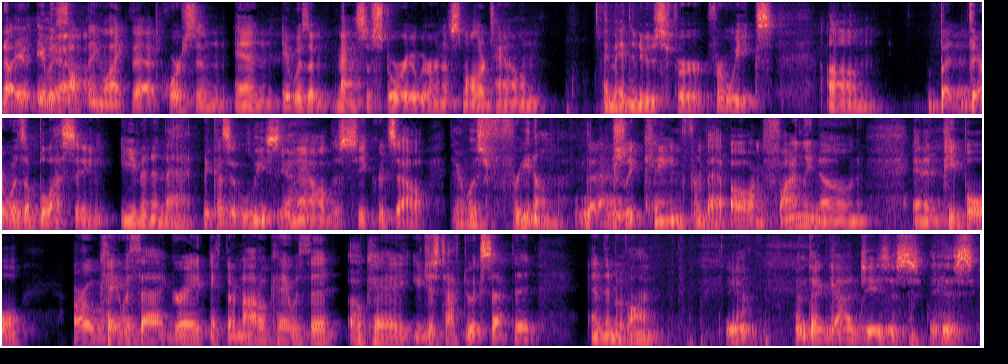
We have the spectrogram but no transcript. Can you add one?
No, it, it was Yeah. something like that, of course, and and it was a massive story. We were in a smaller town. It made the news for for weeks. Um, but there was a blessing even in that because at least Yeah. now the secret's out. There was freedom that actually came from that. Oh, I'm finally known. And if people are okay with that, great. If they're not okay with it, okay. You just have to accept it and then move on. Yeah, and thank God Jesus is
